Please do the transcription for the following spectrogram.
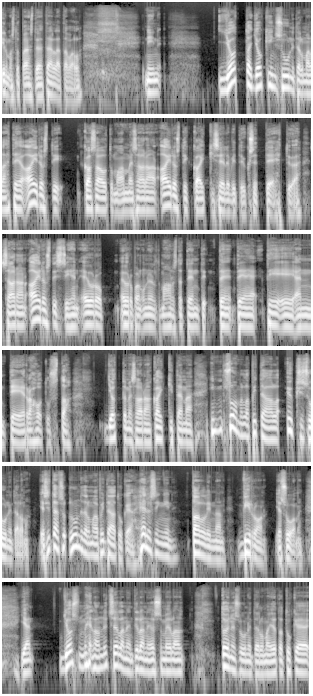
ilmastopäästöjä tällä tavalla. Niin jotta jokin suunnitelma lähtee aidosti kasautumaan, me saadaan aidosti kaikki selvitykset tehtyä. Saadaan aidosti siihen Euro- Euroopan unionilta mahdollista TENT-rahoitusta, jotta me saadaan kaikki tämä, niin Suomella pitää olla yksi suunnitelma. Ja sitä suunnitelmaa pitää tukea Helsingin, Tallinnan, Viron ja Suomen. Ja jos meillä on nyt sellainen tilanne, jossa meillä on toinen suunnitelma, jota tukee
